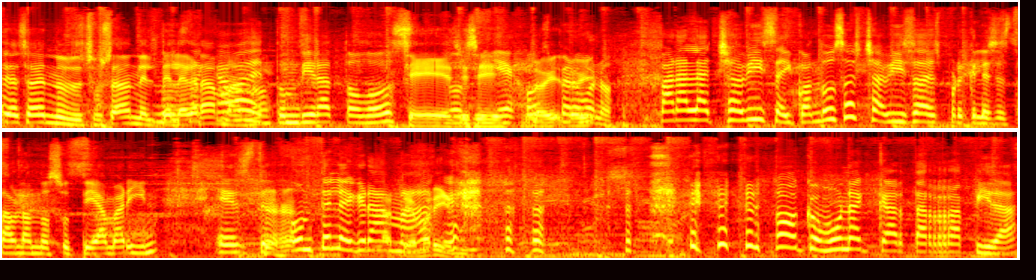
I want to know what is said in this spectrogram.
ya saben, nos usaban el Nos telegrama, acaba ¿no? de tundir a todos Sí, los sí, sí. viejos, Lo- pero lo- bueno, para la chaviza, y cuando usas chaviza es porque les está hablando su tía Marín, este, un telegrama La. era como una carta rápida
